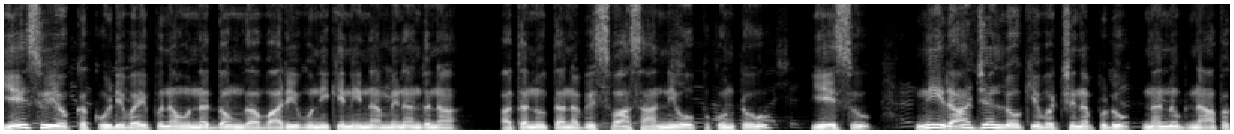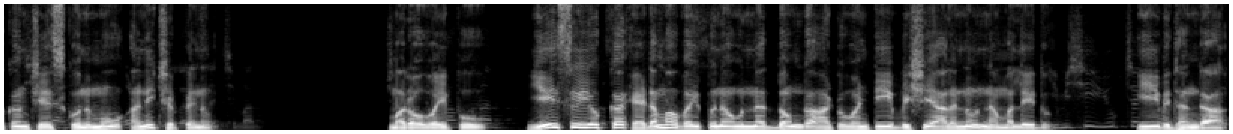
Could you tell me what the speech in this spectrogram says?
యేసు యొక్క కుడివైపున ఉన్న దొంగ వారి ఉనికిని నమ్మినందున అతను తన విశ్వాసాన్ని ఒప్పుకుంటూ యేసు నీ రాజ్యంలోకి వచ్చినప్పుడు నన్ను జ్ఞాపకం చేసుకునుము అని చెప్పెను. మరోవైపు యేసు యొక్క ఎడమ వైపున ఉన్న దొంగ అటువంటి విషయాలను నమ్మలేదు. ఈ విధంగా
